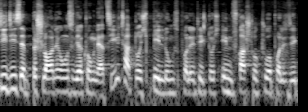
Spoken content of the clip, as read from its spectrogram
die diese Beschleunigungswirkungen erzielt hat, durch Bildungspolitik, durch Infrastrukturpolitik,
